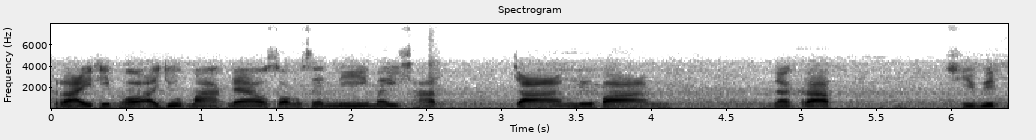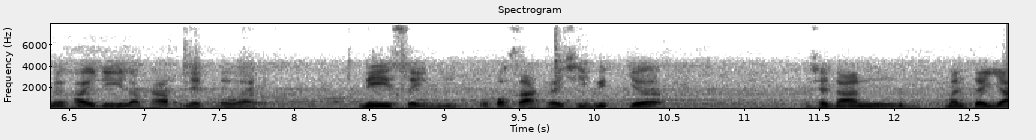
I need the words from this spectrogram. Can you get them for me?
ใครที่พออายุมากแล้วสองเส้นนี้ไม่ชัดจางหรือบาง นะครับ ชีวิตไม่ค่อยดีหรอกครับเหน็ดเหนื่อยหนี้สินอุปสรรคในชีวิตเยอะฉะนั้นมันจะย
